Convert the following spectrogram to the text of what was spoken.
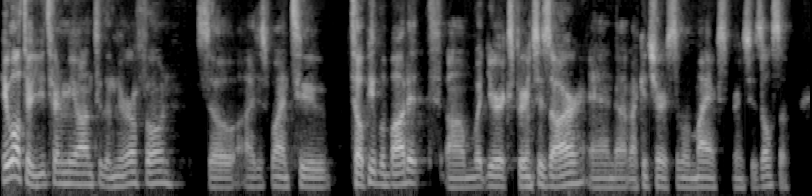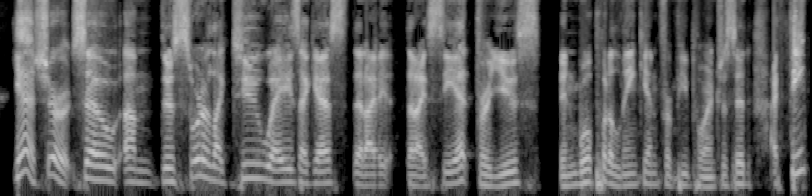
hey Walter, you turned me on to the Neurophone, so I just wanted to tell people about it, um, what your experiences are, and um, I can share some of my experiences also. Yeah, sure. So um, there's sort of like two ways, I guess, that I that I see it for use, and we'll put a link in for people who are interested. I think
